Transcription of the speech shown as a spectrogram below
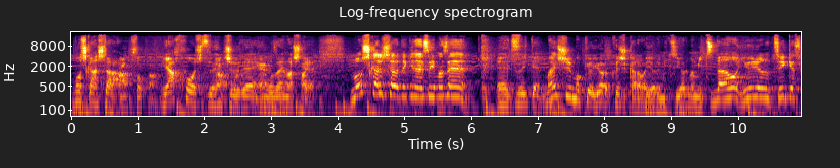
もしかしたらあそうか。ヤッホー出演中でございまして、ヤッホーですもしかしたらできないすいません、えー続いて毎週木曜夜9時からは夜3つ夜の密談を有料のツイキャス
